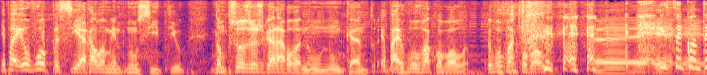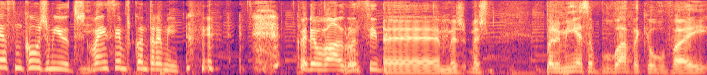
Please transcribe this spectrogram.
Epá, eu vou a passear calmamente num sítio, estão pessoas a jogar a bola num, num canto. Epá, eu vou levar com a bola. Eu vou levar com a bola. É- Isso é- acontece-me com os miúdos, que vêm sempre contra mim. Quando eu vou a algum Pronto, sítio. eh, mas, mas para mim, essa bolada que eu levei,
